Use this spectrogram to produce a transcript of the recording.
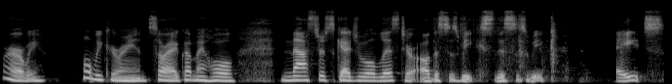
Where are we? What week are we in? Sorry, I've got my whole master schedule list here. Oh, this is week. This is week eight.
